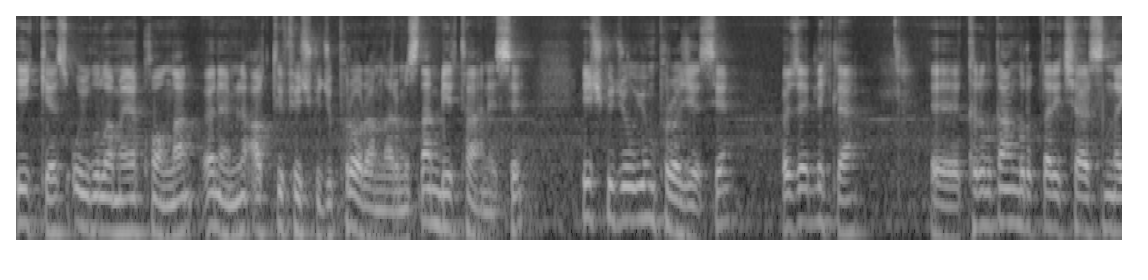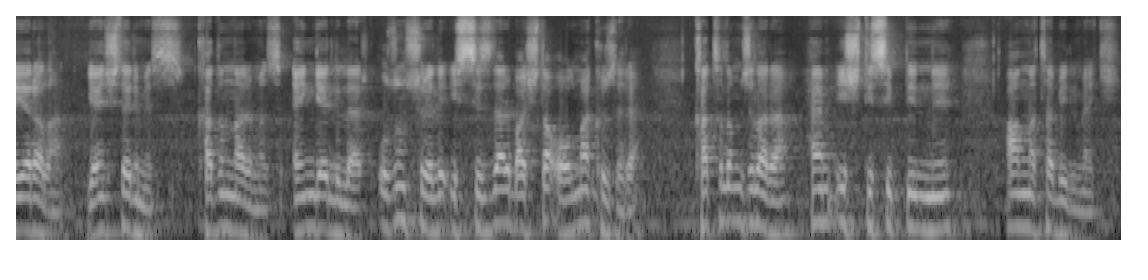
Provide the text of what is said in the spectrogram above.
ilk kez uygulamaya konulan önemli aktif iş gücü programlarımızdan bir tanesi. İş gücü uyum projesi özellikle e, kırılgan gruplar içerisinde yer alan gençlerimiz, kadınlarımız, engelliler, uzun süreli işsizler başta olmak üzere katılımcılara hem iş disiplinini anlatabilmek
